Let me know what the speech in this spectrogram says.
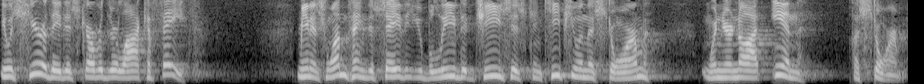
It was here they discovered their lack of faith. I mean, it's one thing to say that you believe that Jesus can keep you in the storm when you're not in a storm.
